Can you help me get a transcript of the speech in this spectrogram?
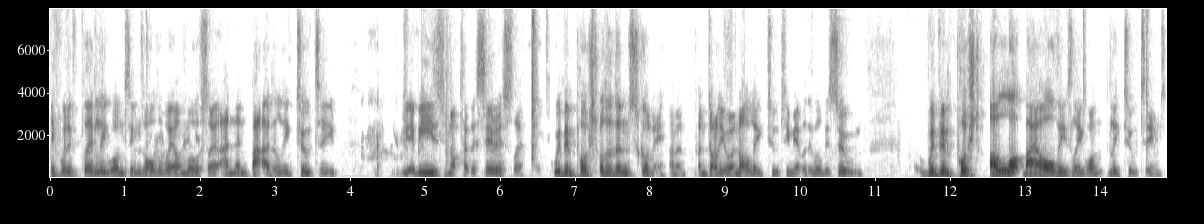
if we'd have played League One teams all the way on mostly and then battered a League Two team, it'd be easy to not take this seriously. We've been pushed, other than Scunny and and Donny, who are not a League Two team yet, but they will be soon. We've been pushed a lot by all these League One, League Two teams.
